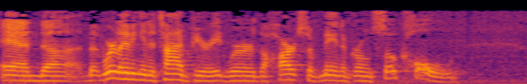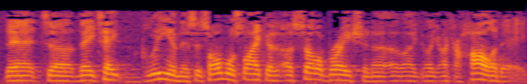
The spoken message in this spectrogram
And uh, but we're living in a time period where the hearts of men have grown so cold that uh, they take glee in this. It's almost like a, a celebration, a, like, like like a holiday,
